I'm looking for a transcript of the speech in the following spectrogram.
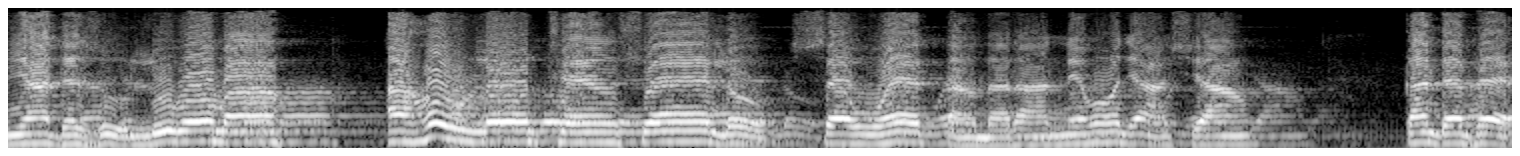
မြတ်တစုလူပေါ်မှာအဟုတ်လို့ထင်ဆွဲလို့စဝဲတန်တရာနေမောကြရှောင်းကန့်တဖက်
